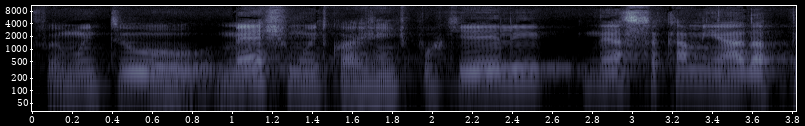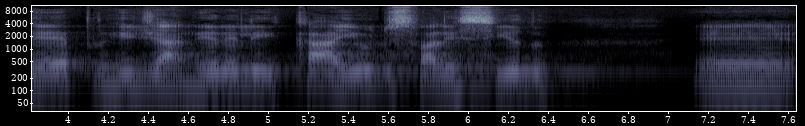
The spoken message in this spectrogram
foi muito mexe muito com a gente, porque ele nessa caminhada a pé para o Rio de Janeiro ele caiu desfalecido é,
